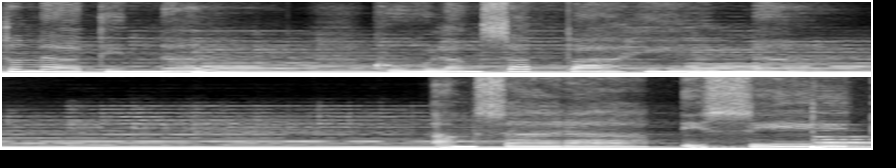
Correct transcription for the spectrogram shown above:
kwento natin na kulang sa pahina. Ang sarap isipin.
